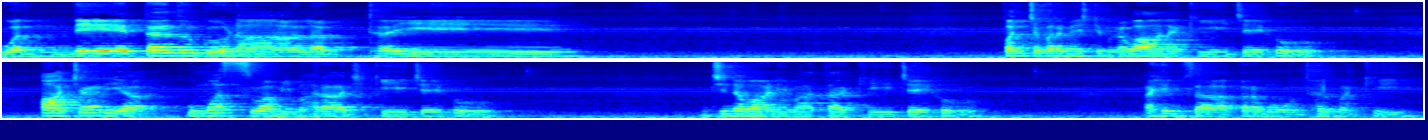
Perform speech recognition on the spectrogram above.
वंदे तद्गुणालब्धये। पंचपरमेष्टि भगवान की जय हो। आचार्य उमास्वामी महाराज की जय हो। जिनवाणी माता की जय हो। अहिंसा परमो धर्म की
